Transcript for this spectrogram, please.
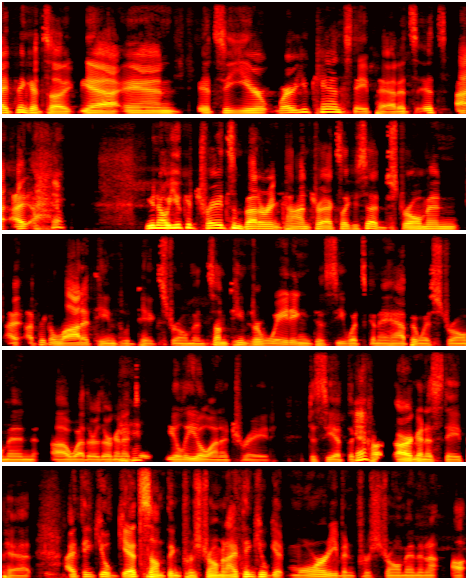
I think it's a yeah, and it's a year where you can stay pat. It's it's I, I Yeah. you know you could trade some veteran contracts, like you said, Stroman. I, I think a lot of teams would take Stroman. Some teams are waiting to see what's going to happen with Stroman, uh, whether they're going to Mhm. take Giolito on a trade to see if the Yeah. Cubs are going to stay pat. I think you'll get something for Stroman. I think you'll get more even for Stroman, and I, I'll,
